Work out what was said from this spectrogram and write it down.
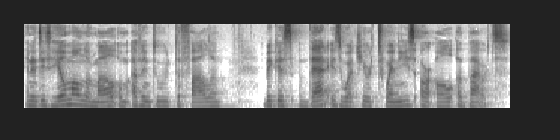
en het is helemaal normaal om af en toe te falen. Because that is what your 20s are all about.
